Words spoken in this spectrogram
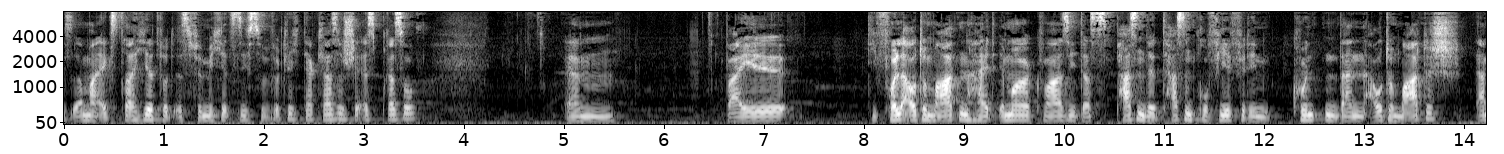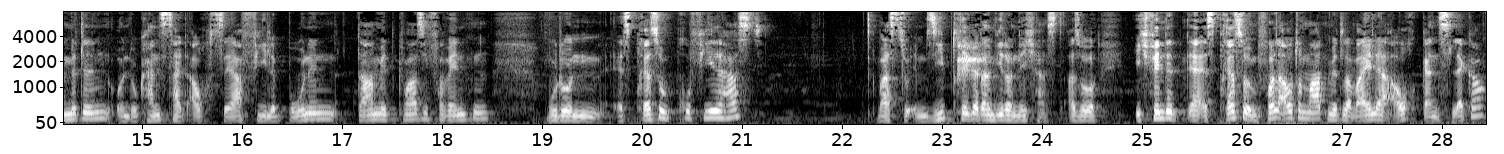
ich sag mal, extrahiert wird, ist für mich jetzt nicht so wirklich der klassische Espresso. Ähm, weil die Vollautomaten halt immer quasi das passende Tassenprofil für den Kunden dann automatisch ermitteln und du kannst halt auch sehr viele Bohnen damit quasi verwenden, wo du ein Espresso-Profil hast, was du im Siebträger dann wieder nicht hast. Also ich finde der Espresso im Vollautomat mittlerweile auch ganz lecker.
